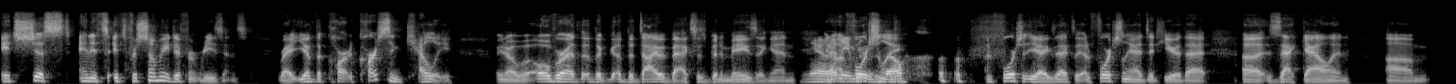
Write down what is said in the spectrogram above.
it's just and it's it's for so many different reasons, right? You have the Car- Carson Kelly, you know, over at the, the, the Diamondbacks has been amazing, and yeah, you know, unfortunately, unfortunately, yeah, exactly. Unfortunately, I did hear that uh, Zach Gallen um,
